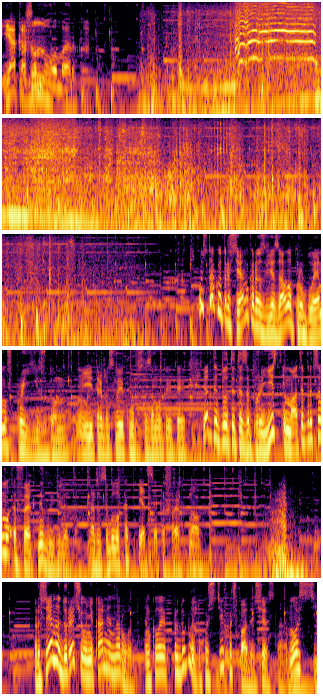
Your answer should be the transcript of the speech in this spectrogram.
Я кажу номер. Ось так от росіянка розв'язала проблему з проїздом. Їй треба свої курси замутити. Як не платити за проїзд і мати при цьому ефектний вигляд? Адже це було капець як ефектно. Росіяни, до речі, унікальний народ. Інколи як придумають, ну хоч сті, хоч падай, чесно. Ну ось ці.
